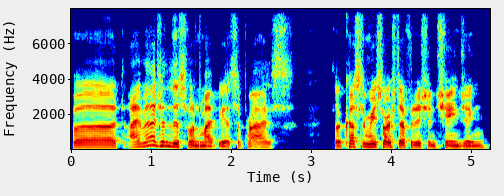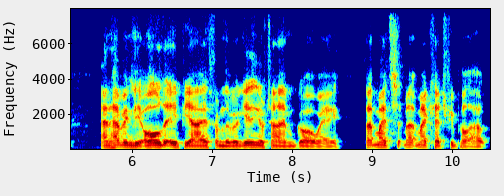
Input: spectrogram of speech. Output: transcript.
But I imagine this one might be a surprise. So, custom resource definition changing and having the old API from the beginning of time go away that might that might catch people out.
